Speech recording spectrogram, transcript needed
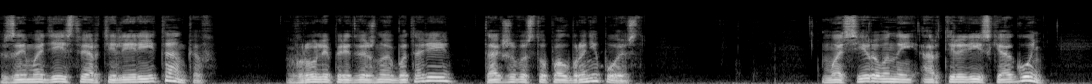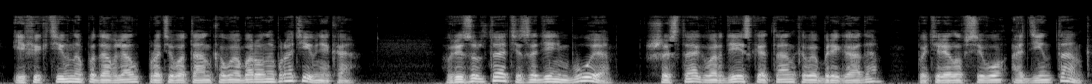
взаимодействие артиллерии и танков. В роли передвижной батареи также выступал бронепоезд. Массированный артиллерийский огонь эффективно подавлял противотанковую оборону противника. В результате за день боя 6-я гвардейская танковая бригада потеряла всего один танк.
